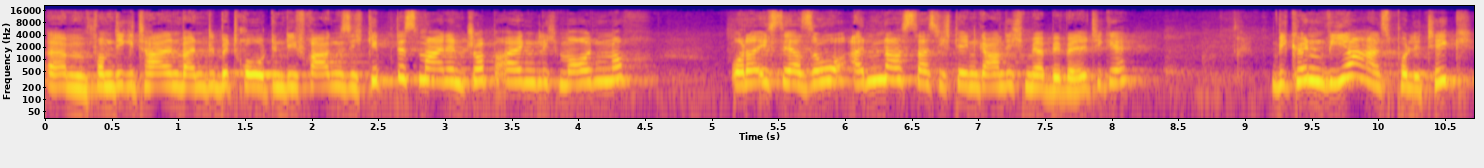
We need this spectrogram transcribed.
ähm, vom digitalen Wandel bedroht und die fragen sich, gibt es meinen Job eigentlich morgen noch? Oder ist er so anders, dass ich den gar nicht mehr bewältige? Wie können wir als Politik,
